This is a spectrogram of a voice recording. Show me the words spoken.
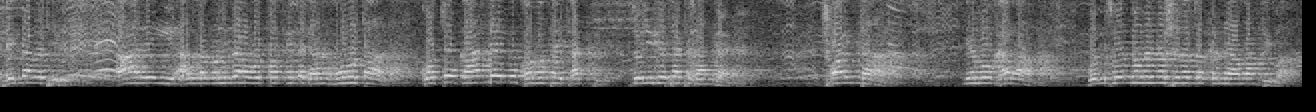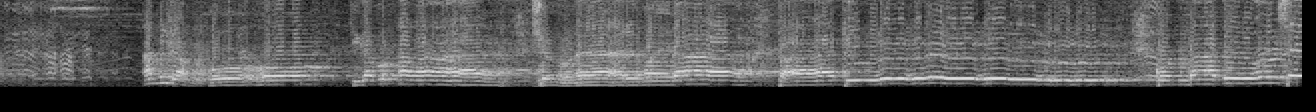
ঠিক না ঠিক? আর এই আল্লাহ মনিরা ওর পক্ষে একটা গান, মমতাজ, কত গান গাইলো ক্ষমতায় থাকতি। চলে গেছে একটা গান গায় না। শয়তান, মেমো খারাপ। বলিস অন্য মেমো শোনার দরকার নেই, আমার দিবা। আমি গাবো। ও, কি গাবো? আমার সোনার ময়না। কোন বাদোষে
